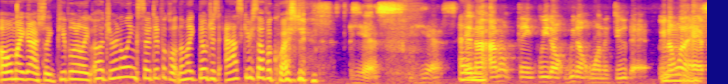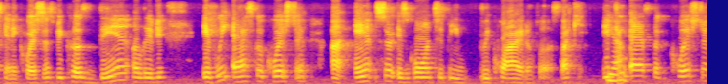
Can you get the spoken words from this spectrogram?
oh my gosh, like people are like, "Oh, journaling's so difficult." And I'm like, "No, just ask yourself a question." Yes. Yes. And, and I, I, don't think we don't we don't want to do that. We don't mm-hmm. want to ask any questions because then, Olivia, if we ask a question, an answer is going to be required of us. Like if yeah. you ask the question,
